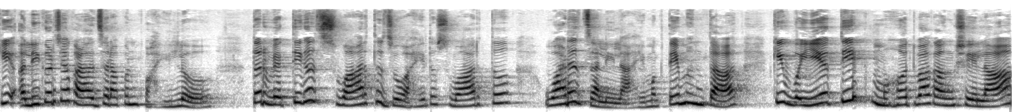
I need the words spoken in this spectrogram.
की अलीकडच्या काळात जर आपण पाहिलं तर व्यक्तिगत स्वार्थ जो आहे तो स्वार्थ वाढत चाललेला आहे. मग ते म्हणतात की वैयक्तिक महत्वाकांक्षेला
